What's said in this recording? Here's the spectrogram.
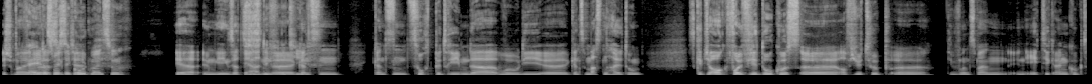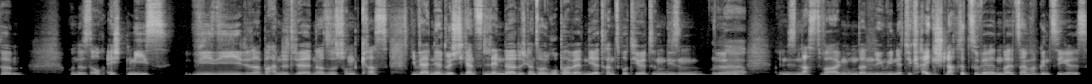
Ich meine, Verhältnismäßig gut, meinst du? Ja, ja, im Gegensatz Ja, zu diesen äh, ganzen, ganzen Zuchtbetrieben da, wo die äh, ganze Massenhaltung. Es gibt ja auch voll viele Dokus äh, auf YouTube, äh, die wir uns mal in Ethik angeguckt haben. Und das ist auch echt mies, wie die da behandelt werden. Also schon krass. Die werden ja durch die ganzen Länder, durch ganz Europa werden die ja transportiert in diesen, äh, Ja. in diesen Lastwagen, um dann irgendwie in der Türkei geschlachtet zu werden, weil es einfach günstiger ist.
